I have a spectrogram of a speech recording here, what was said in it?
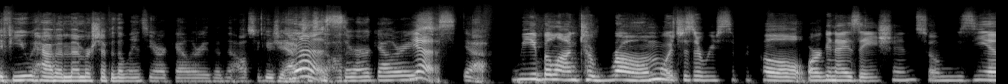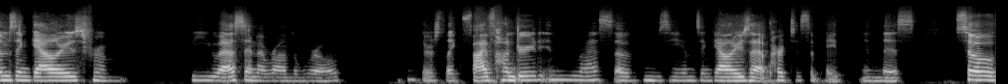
if you have a membership of the Lansing Art Gallery, then that also gives you access yes. to other art galleries? Yes. Yeah we belong to ROAM, which is a reciprocal organization. So museums and galleries from the US and around the world. Think there's like 500 in the US of museums and galleries that participate in this. So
